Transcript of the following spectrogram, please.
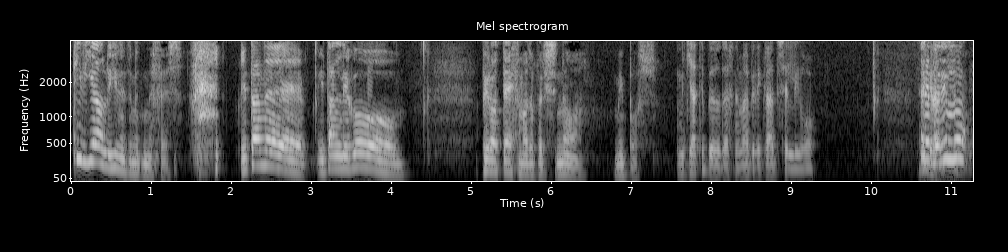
τι διάλογο γίνεται με την ΕΦΕΣ; Ήταν, ε, ήταν λίγο πυροτέχνημα το περσινό, μήπως. Γιατί πυροτέχνημα, επειδή κράτησε λίγο. Ε, Δεν ρε παιδί κράτησε. μου,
